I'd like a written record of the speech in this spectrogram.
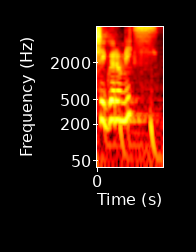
Chegou o mix?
